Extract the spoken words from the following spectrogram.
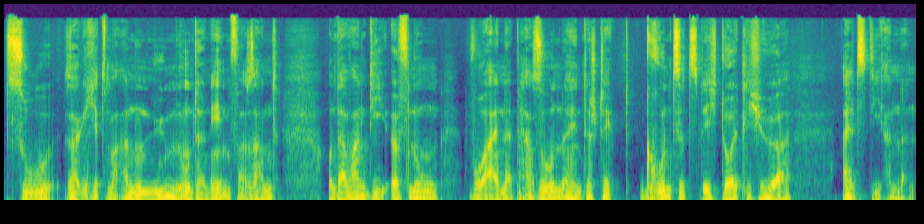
zu, sage ich jetzt mal, anonymen Unternehmenversand. Und da waren die Öffnungen, wo eine Person dahinter steckt, grundsätzlich deutlich höher als die anderen.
